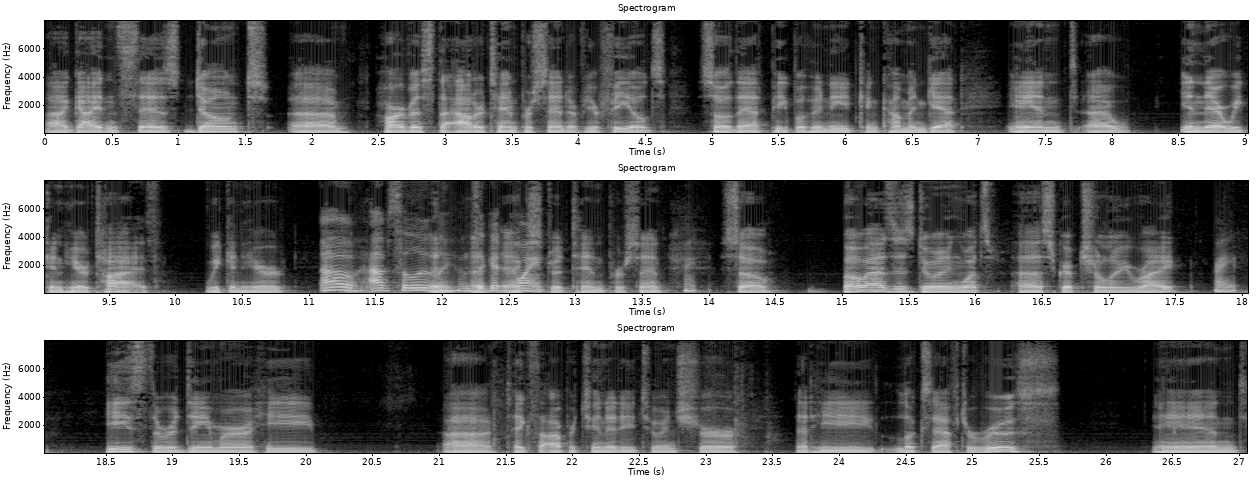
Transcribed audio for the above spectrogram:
uh, guidance says don't uh, harvest the outer 10% of your fields so that people who need can come and get. And uh, in there, we can hear tithe. We can hear. Oh, absolutely. An, That's a good extra point. Extra 10%. Right. So Boaz is doing what's uh, scripturally right. Right. He's the Redeemer. He uh, takes the opportunity to ensure that he looks after Ruth, and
